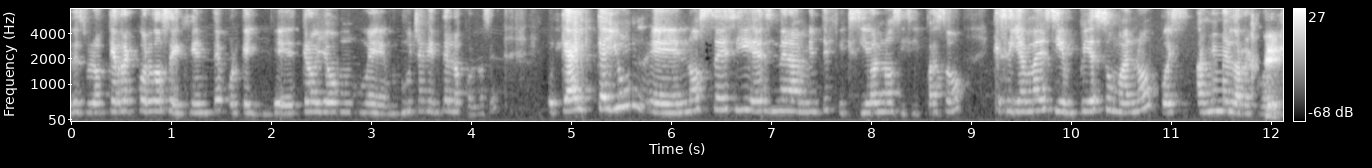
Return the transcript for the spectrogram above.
desbloquea recuerdos en gente, porque eh, creo yo mucha gente lo conoce, porque hay, que hay un, eh, no sé si es meramente ficción o si sí pasó, que se llama El Cien Pies Humano, pues a mí me lo recuerda.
